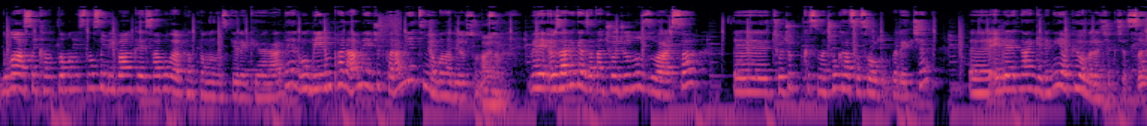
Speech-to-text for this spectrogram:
bunu aslında kanıtlamanız nasıl bir banka hesabı olarak kanıtlamanız gerekiyor herhalde. Yani bu benim param, mevcut param yetmiyor bana diyorsunuz. Aynen. Ve özellikle zaten çocuğunuz varsa e, çocuk kısmına çok hassas oldukları için e, ellerinden geleni yapıyorlar açıkçası.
